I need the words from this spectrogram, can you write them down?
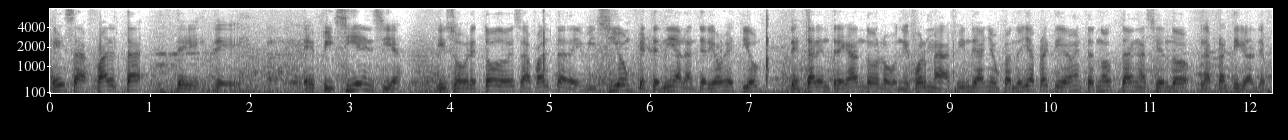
esa falta de, de eficiencia y sobre todo esa falta de visión que tenía la anterior gestión de estar entregando los uniformes a fin de año cuando ya prácticamente no están haciendo la práctica del deporte.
